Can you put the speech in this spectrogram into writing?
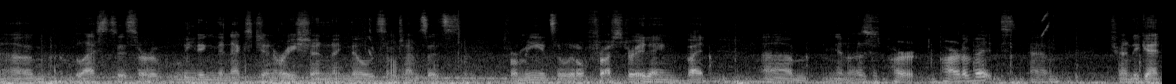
Um, I'm blessed to sort of leading the next generation. I know sometimes that's for me it's a little frustrating, but um, you know that's just part part of it. Um, trying to get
